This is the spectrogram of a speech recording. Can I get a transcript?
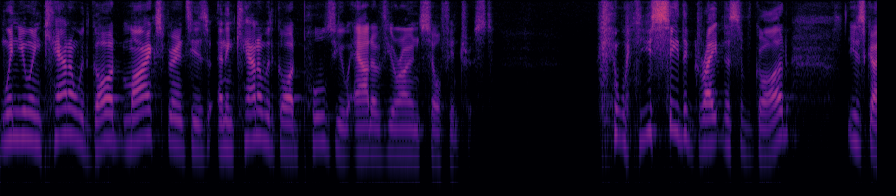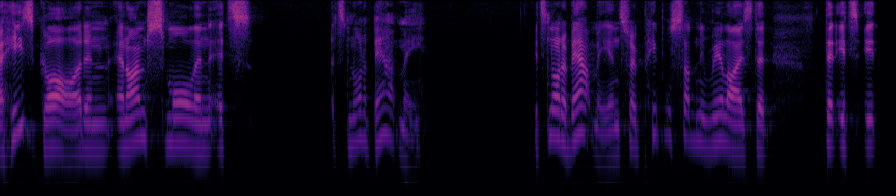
when you encounter with God, my experience is an encounter with God pulls you out of your own self interest. when you see the greatness of God, you just go, He's God, and, and I'm small, and it's, it's not about me. It's not about me. And so people suddenly realize that, that it's, it,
